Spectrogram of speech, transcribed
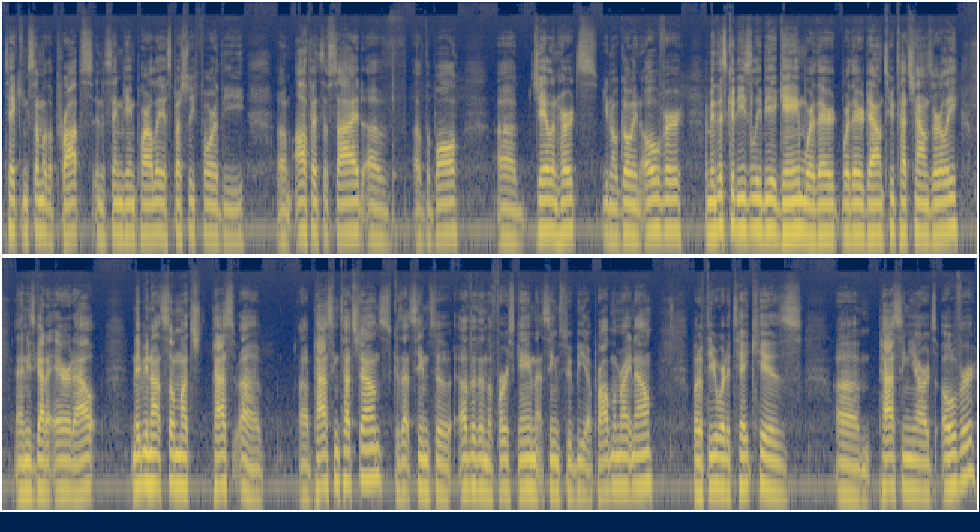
taking some of the props in the same game parlay, especially for the um, offensive side of of the ball. Uh, Jalen Hurts, you know, going over. I mean, this could easily be a game where they're where they're down two touchdowns early, and he's got to air it out. Maybe not so much pass uh, uh, passing touchdowns because that seems to, other than the first game, that seems to be a problem right now. But if you were to take his um, passing yards over,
